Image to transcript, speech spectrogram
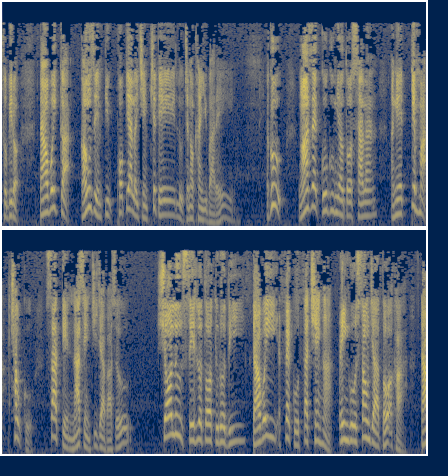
ဆိုပြီးတော့ဒါဝိဒ်ကခေါင်းစဉ်ပြုဖော်ပြလိုက်ခြင်းဖြစ်တယ်လို့ကျွန်တော်ခံယူပါတယ်အခု 56ခုမြောက်သောဆာလံအငယ်1မှ6ကိုစတင်နားဆင်ကြည့်ကြပါစို့ရှောလူစေလွတ်သောသူတို့သည်ဒါဝိဒ်၏အသက်ကိုတတ်ခြင်းဟာအိမ်ကိုစောင့်ကြသောအခါဒါ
